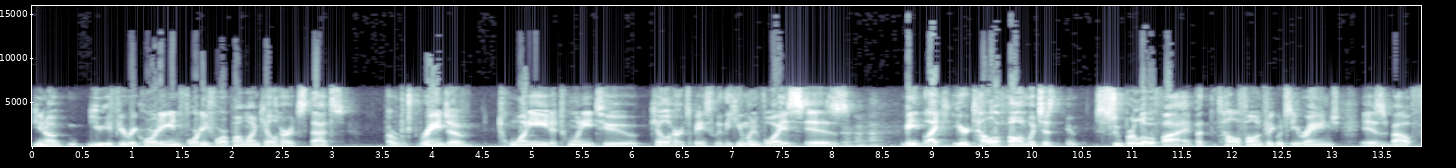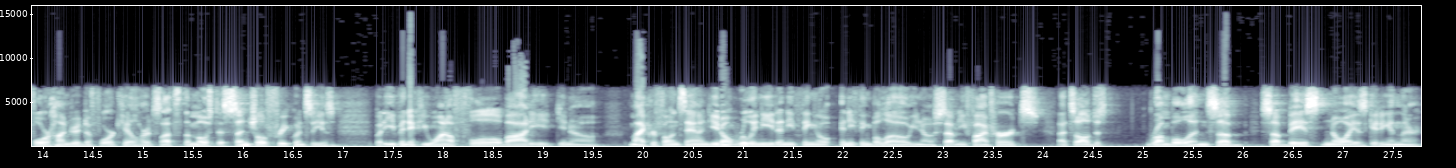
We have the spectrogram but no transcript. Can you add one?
you know you, if you're recording in 44.1 kilohertz, that's a range of 20 to 22 kilohertz basically. The human voice is, I mean, like your telephone, which is super lo-fi, but the telephone frequency range is about 400 to 4 kilohertz. That's the most essential frequencies. But even if you want a full-bodied, you know, microphone sound, you don't really need anything anything below, you know, 75 hertz. That's all just rumble and sub sub bass noise getting in there.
